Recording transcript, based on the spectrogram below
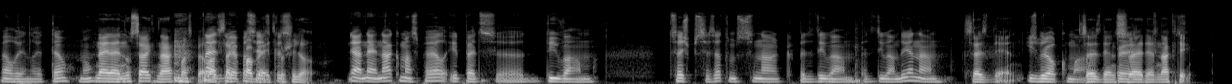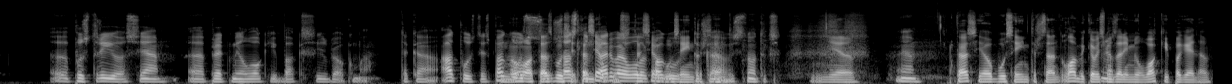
vēl viena lieta tev. Nu, Nē, nē, nu sāk nākamā spēlē. Nē, sāk pabeigt par kas- šito. Jā, nē, nākamā spēle ir pēc uh, divām, 16. datums sanāk pēc divām, pēc divām dienām Sestdien, izbraukumā. sestdien, svētdien, naktī. Uh, pustrijos, jā, uh, pret Milwaukee Bucks izbraukumā. Tā kā atpūsties, pagūst. Nu, tas būs- tas jau būs- tas jau būs Tā kā interesanti. viss notiks. Jā. Jā, Tas jau būs interesanti. Labi, ka vismaz arī Milwaukee pagaidām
